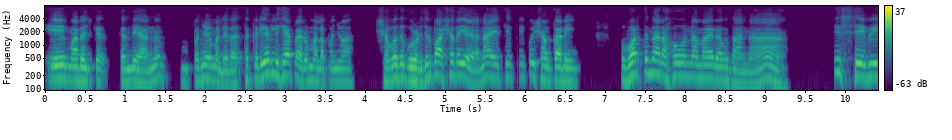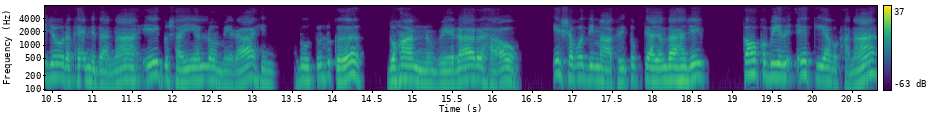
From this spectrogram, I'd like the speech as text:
ਇਹ ਮਹਾਰਾਜ ਕ- ਕਹਿੰਦੇ ਹਨ, ਪੰਜਵੇਂ ਮਹੱਲੇ ਦਾ, ਤਾਂ ਕਲੀਅਰ ਲਿਖਿਆ ਪੈਰੋ ਮਹੱਲਾ ਪੰਜਵਾਂ, ਸ਼ਬਦ ਗੁਰੂ ਅਰਜਨ ਪਾਤਸ਼ਾਹ ਦਾ ਹੀ ਹੋਇਆ ਨਾ, ਇੱਥੇ ਤੇ ਕੋਈ ਸ਼ੰਕਾ ਨਹੀਂ। ਵਰਤ ਨਾ ਰਹੋ ਨਾ ਮੈਂ ਰਵਦਾਨਾ ਇਸ ਸੇਵੀ ਜੋ ਰਖੇ ਨਿਦਾਨਾ, ਇਹ ਗੁਸਾਈ ਅੱਲੋ ਮੇਰਾ, ਹਿੰਦੂ ਤੁਰਕ ਦੁਹਾਨ ਵੇਰਾ ਰਹਾਓ। ਇਹ ਸ਼ਬਦ ਦੀ ਮੈਂ ਆਖਰੀ ਤੁਕ ਤੇ ਆ ਜਾਂਦਾ ਹਾਂ ਜੀ। ਕਹੋ ਕਬੀਰ, ਇਹ ਕੀਆ ਵਖਾਨਾ?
